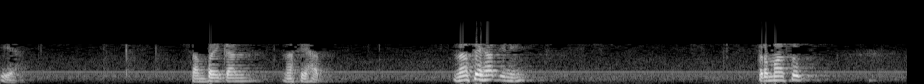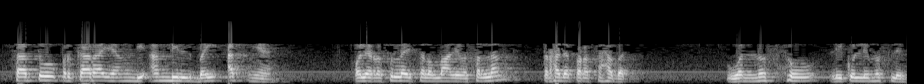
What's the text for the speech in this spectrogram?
Ya. Sampaikan nasihat. Nasihat ini termasuk satu perkara yang diambil baiatnya oleh Rasulullah sallallahu alaihi wasallam terhadap para sahabat. Wan nushu likulli muslim.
